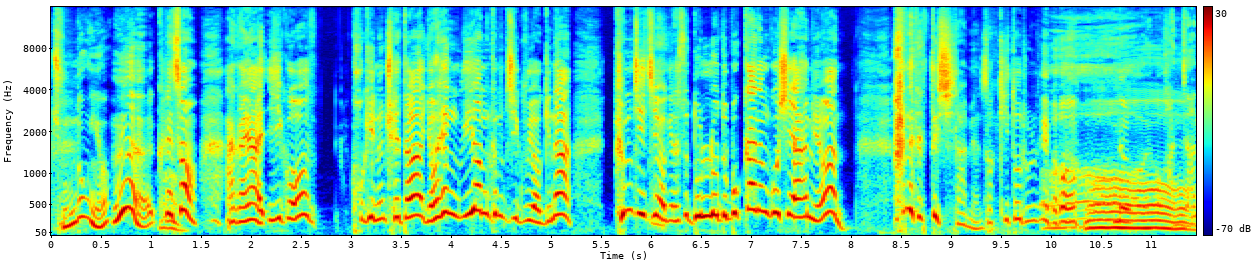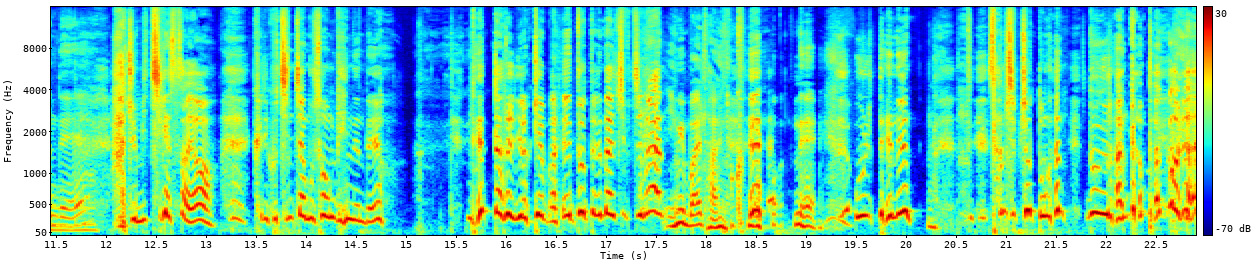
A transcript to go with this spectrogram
중동이요? 응, 그래서 아가야 이거 거기는 죄다 여행 위험 금지 구역이나 금지 지역이라서 놀러도 못 가는 곳이야 하면 하늘의 뜻이라면서 기도를 해요. 오. 환자인데. 아주 미치겠어요. 그리고 진짜 무서운 게 있는데요. 내 딸을 이렇게 말해도 되나 싶지만 이미 말 다 해놓고 뭐. 네. 울 때는 30초 동안 눈을 안 깜빡거려요.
